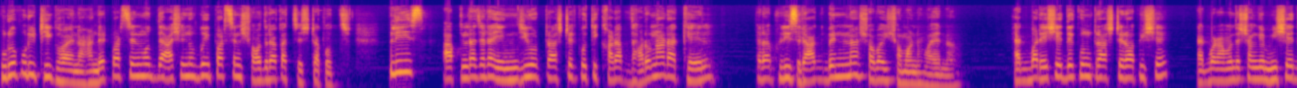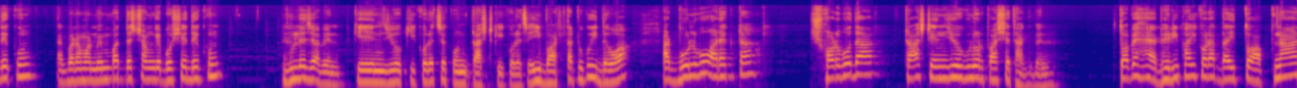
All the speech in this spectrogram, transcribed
পুরোপুরি ঠিক হয় না হান্ড্রেড পার্সেন্টের মধ্যে আশি নব্বই পার্সেন্ট সদ রাখার চেষ্টা করছি। প্লিজ আপনারা যারা এনজিও ট্রাস্টের প্রতি খারাপ ধারণা রাখেন, তারা প্লিজ রাখবেন না, সবাই সমান হয় না। একবার এসে দেখুন ট্রাস্টের অফিসে একবার আমাদের সঙ্গে মিশে দেখুন, একবার আমার মেম্বারদের সঙ্গে বসে দেখুন ভুলে যাবেন কে এনজিও কি করেছে, কোন ট্রাস্ট কি করেছে। এই বার্তাটুকুই দেওয়া। আর বলব আরেকটা, সর্বদা ট্রাস্ট এনজিওগুলোর পাশে থাকবেন। তবে হ্যাঁ ভেরিফাই করার দায়িত্ব আপনার,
